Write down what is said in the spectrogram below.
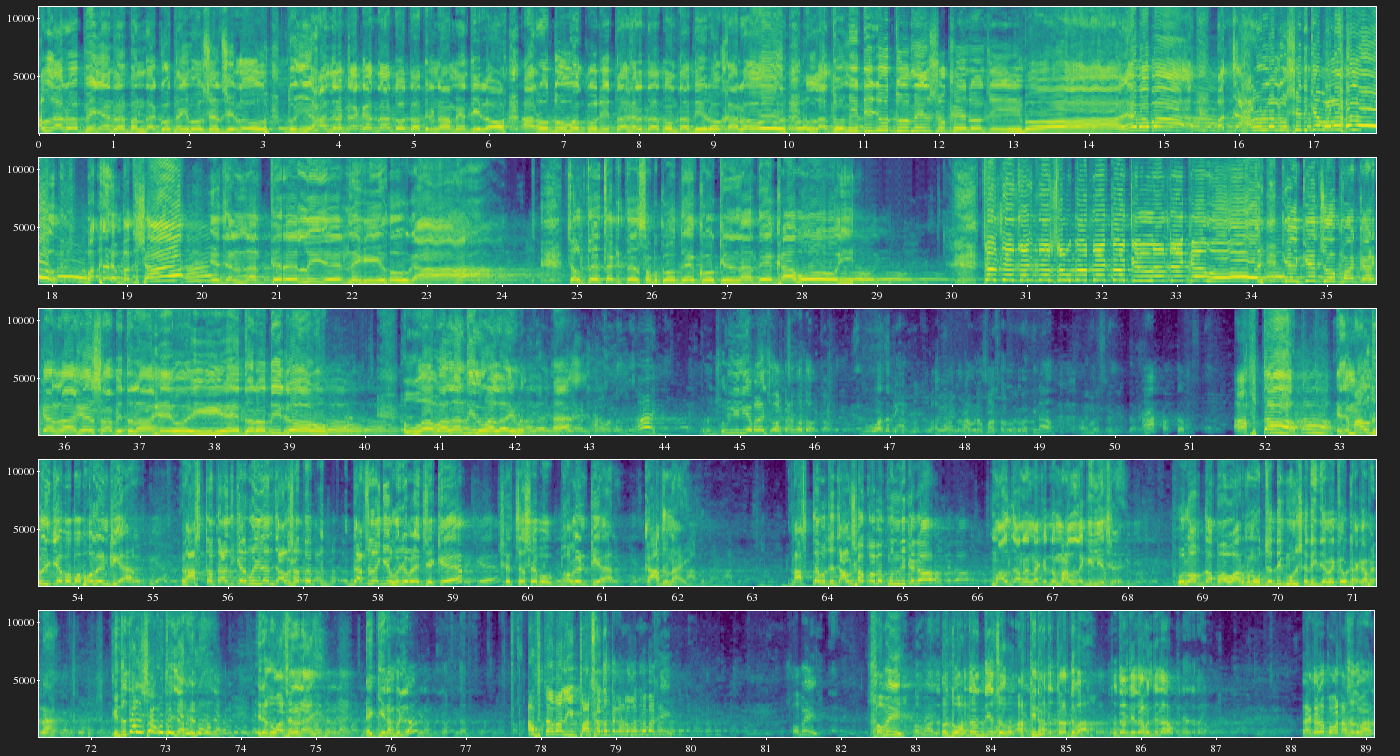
আল্লাহ রফিজারা বান্দা কোথায় বসেছিল? দুই হাজার টাকা দাদু দাদির নামে দিল। আরও দু কুড়ি টাকার দাদু দাদির কারও আল্লাহ তুমি দিজু তুমি সুখের জীব। এ বাবা বাচ্চা হারুল্লাহ রশিদকে বলা হলো। বাদশাহ এ জান্নাত তেরে লিয়ে নেই হোগা। চলতে চলতে সবকো দেখো, কিলনা দেখাবো চলতে চলতে সবকো দেখো, কিল্লা দেখা, ওই। কিলকে চোপা কারকার রাখে সাবিত রাখে ওই এ দরদি গো। আল্লাহ ওয়ালা দিন হ্যাঁ? তুমি ঝুলি লিয়ে হাজার হাজার হবে না পাঁচ হাজার দেবা হ্যাঁ? আফতাব এই যে মাল ঝুলছে বাবা ভলেন্টিয়ার। রাস্তাতে আজকের বুঝলেন জাল সাথে ব্যাচ লাগিয়ে ঘুরে বেড়েছে কে? স্বেচ্ছাসেবক ভলেন্টিয়ার। কাজ নাই। রাস্তায় বলছে জালসা কবে কোন দিকে গো? মাল জানে না কিন্তু মাল লাগিয়েছে ফুল অফ দা পাওয়ার মানে যেদিক মন সেদিক যাবে কেউ ঠেকাবে না। কিন্তু জালসা কোথায় যাবে না? এরকম আছে না নাই? কি নাম বলল? আফতাব আলী পাঁচ হাজার টাকা নগদ বাকি? সবে সবে দু হাজার দিয়েছ, আর তিন হাজার টাকা দেবা। তোদের দিয়ে এখন দিয়ে দাও। তাই করো, পকেট আছে তোমার।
